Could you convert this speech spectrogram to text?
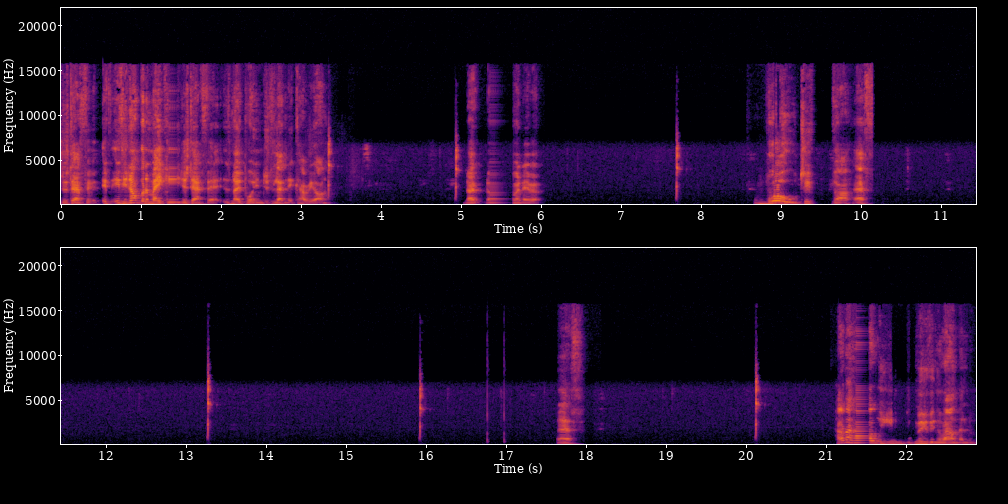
Just F it. If, if you're not going to make it, just F it. There's no point in just letting it carry on. Nope, no near it. Whoa, too far. F. F. How the hell were you moving around then?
